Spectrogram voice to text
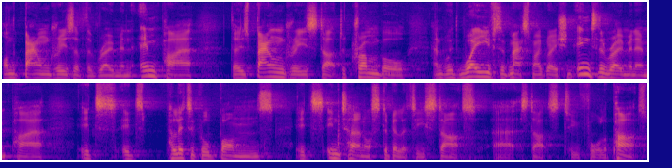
on the boundaries of the Roman Empire those boundaries start to crumble, and with waves of mass migration into the Roman Empire, its, its political bonds, its internal stability starts, uh, starts to fall apart.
